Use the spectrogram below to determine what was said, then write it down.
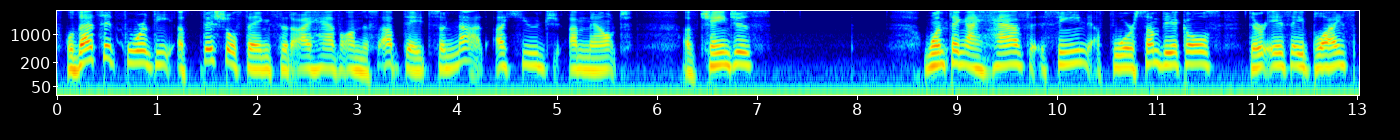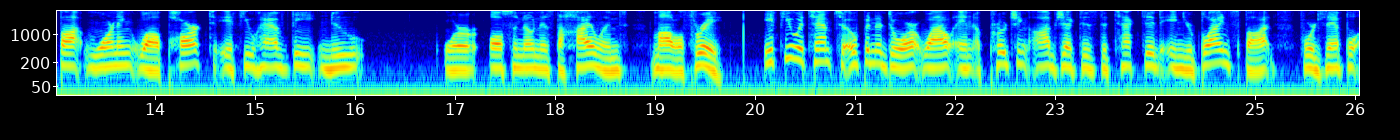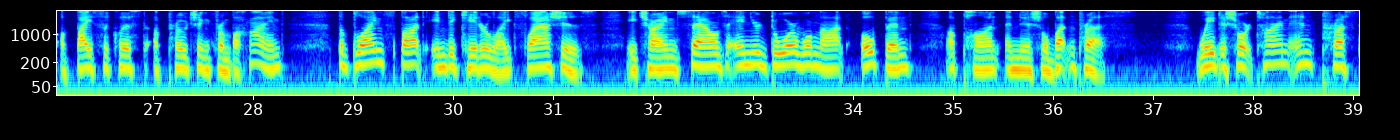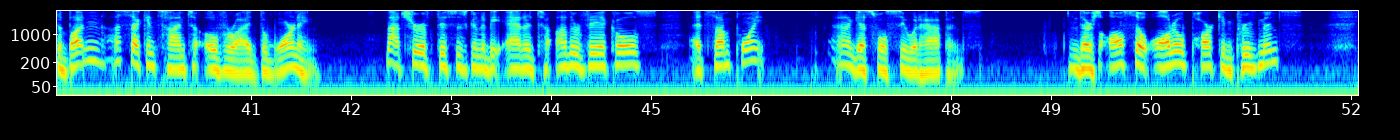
Well, that's it for the official things that I have on this update. So, not a huge amount of changes. One thing I have seen for some vehicles, there is a blind spot warning while parked if you have the new or also known as the Highland Model 3. If you attempt to open a door while an approaching object is detected in your blind spot, for example, a bicyclist approaching from behind, the blind spot indicator light flashes. A chime sounds and your door will not open upon initial button press. Wait a short time and press the button a second time to override the warning. Not sure if this is going to be added to other vehicles at some point. I guess we'll see what happens. There's also auto park improvements.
